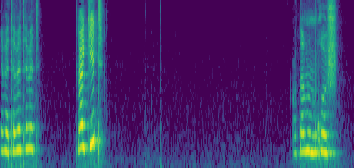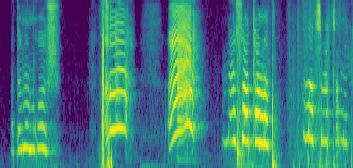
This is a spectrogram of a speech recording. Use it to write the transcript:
evet evet evet. Lan git. Adamım koş. Adamım koş. Ah! Ah! Nasıl atamadım? Nasıl atamadım?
